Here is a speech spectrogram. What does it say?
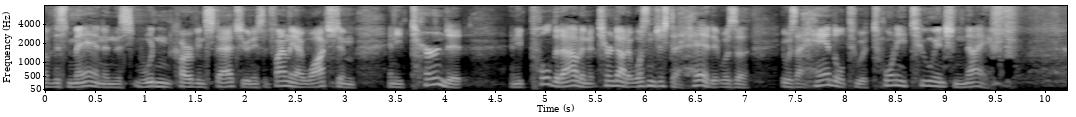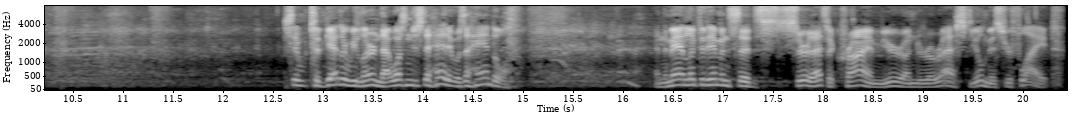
of this man in this wooden carving statue. And he said, finally, I watched him, and he turned it and he pulled it out and it turned out it wasn't just a head it was a it was a handle to a 22 inch knife. So together we learned that wasn't just a head it was a handle. And the man looked at him and said sir that's a crime. You're under arrest. You'll miss your flight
